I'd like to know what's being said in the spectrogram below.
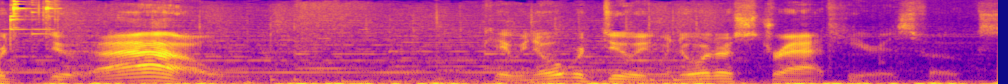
we're doing. Ow! Okay, we know what we're doing. We know what our strat here is, folks.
